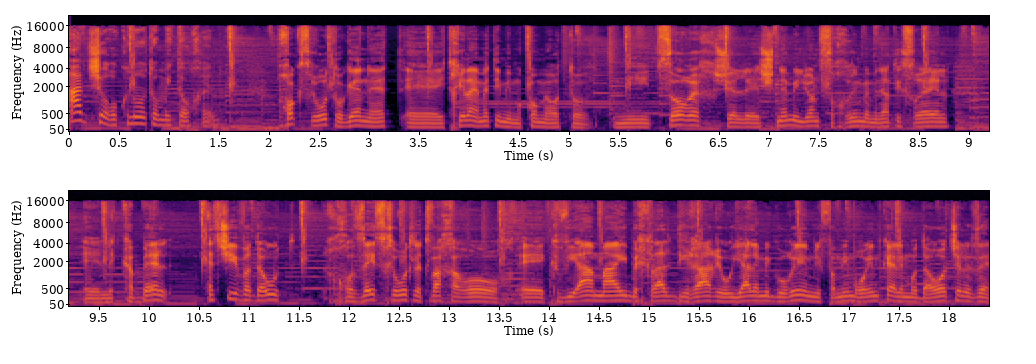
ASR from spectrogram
עד שרוקנו אותו מתוכן. חוק שכירות הוגנת אה, התחיל האמת היא ממקום מאוד טוב, מצורך של אה, שני מיליון שוכרים במדינת ישראל אה, לקבל איזושהי ודאות חוזי שכירות לטווח ארוך, אה, קביעה מהי בכלל דירה ראויה למגורים, לפעמים רואים כאלה מודעות של איזה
